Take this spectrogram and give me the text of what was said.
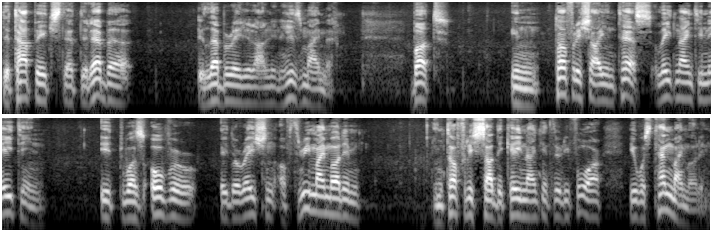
the topics that the Rebbe elaborated on in his Maimer. But in Tafresh Ayin Tes, late 1918, it was over a duration of three Maimorim in Tafrish Sadikei 1934, it was 10 Maimorim.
